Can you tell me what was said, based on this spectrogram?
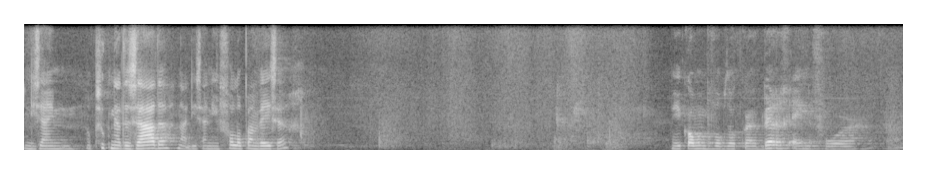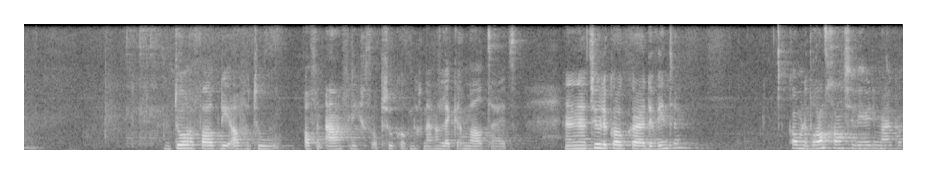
en die zijn op zoek naar de zaden. Nou, die zijn hier volop aanwezig. Hier komen bijvoorbeeld ook uh, bergeenden voor. Um, een torenvalk die af en toe af en aan vliegt, op zoek ook nog naar een lekkere maaltijd. En natuurlijk ook uh, de winter komen de brandgansen weer, die maken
